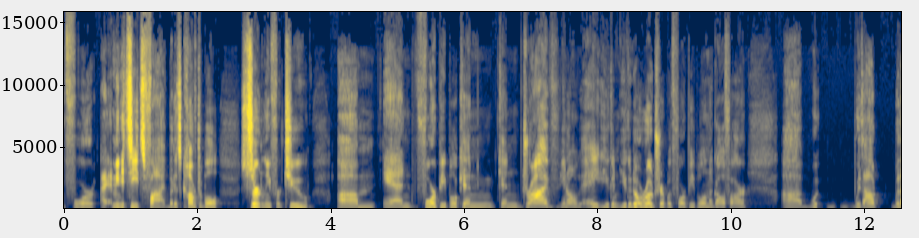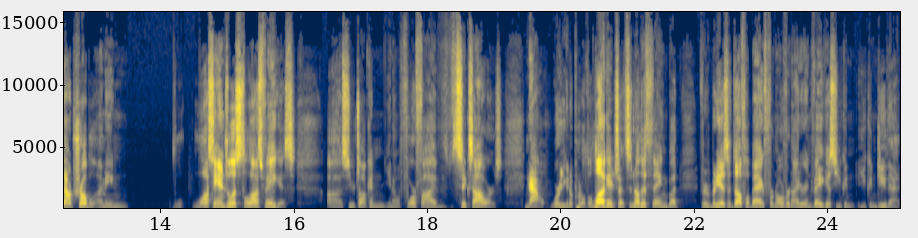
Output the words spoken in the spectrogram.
for I mean it seats five, but it's comfortable certainly for two. Um, and four people can can drive. You know, hey, you can you can do a road trip with four people in a Golf R, uh, w- without without trouble. I mean, Los Angeles to Las Vegas. Uh, so you're talking, you know, four, five, six hours. Now, where are you going to put all the luggage? That's another thing. But if everybody has a duffel bag for an overnighter in Vegas, you can you can do that.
